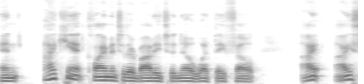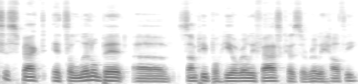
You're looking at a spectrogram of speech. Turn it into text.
and I can't climb into their body to know what they felt. I I suspect it's a little bit of some people heal really fast because they're really healthy,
